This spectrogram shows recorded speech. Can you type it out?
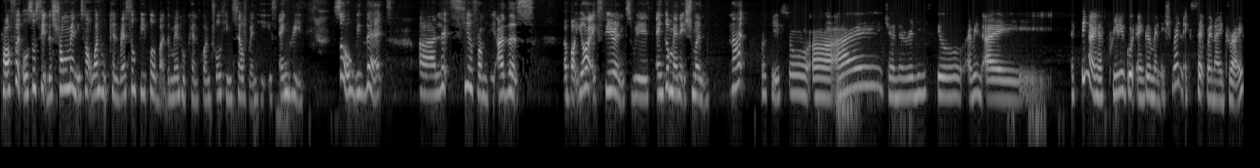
Prophet also said the strong man is not one who can wrestle people, but the man who can control himself when he is angry. So with that, uh, let's hear from the others about your experience with anger management. Nat? Okay, so uh, I generally still, I mean, I I think I have pretty good anger management, except when I drive.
